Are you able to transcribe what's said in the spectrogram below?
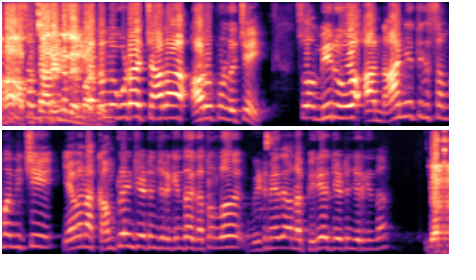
మహా అపచారంగా కూడా చాలా ఆరోపణలు వచ్చాయి. సో మీరు ఆ నాణ్యతకి సంబంధించి ఏమైనా కంప్లైంట్ చేయడం జరిగిందా గతంలో? వీటి మీద ఏమైనా ఫిర్యాదు చేయడం జరిగిందా? గత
